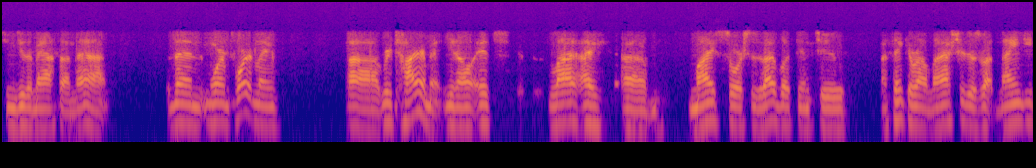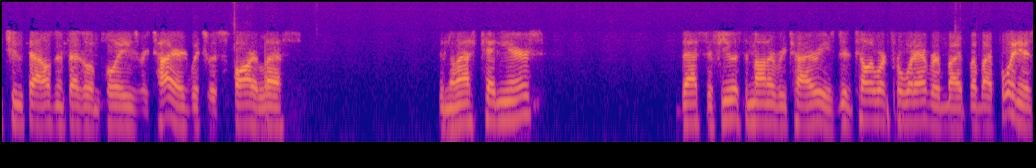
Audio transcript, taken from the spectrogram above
So you can do the math on that. And then more importantly, uh, retirement. You know, it's I um, my sources that I've looked into, I think around last year there's about 92,000 federal employees retired, which was far less in the last 10 years. That's the fewest amount of retirees. Did telework for whatever, but, but my point is,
